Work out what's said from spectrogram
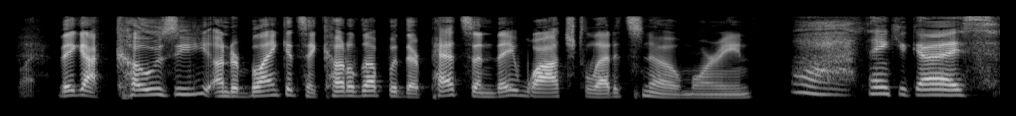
What? They got cozy under blankets. They cuddled up with their pets and they watched Let It Snow, Maureen. Ah, thank you guys.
